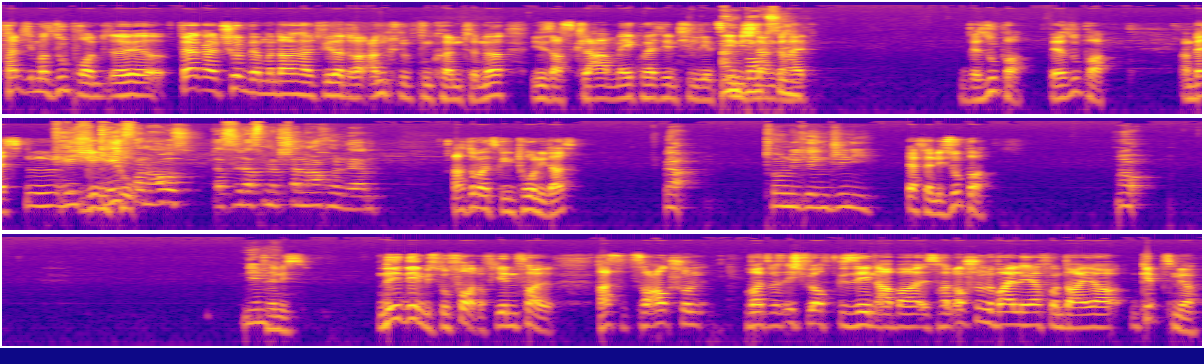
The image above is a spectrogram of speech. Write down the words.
Fand ich immer super und äh, wäre halt schön, wenn man da halt wieder dran anknüpfen könnte, ne? Wie du sagst, klar, Mako hätte den Titel jetzt eh nicht lang Unboxing. gehalten. Wäre super, wäre super. Am besten ich, gegen geh ich To- von aus, dass sie das Match dann nachholen werden. Ach, du meinst gegen Tony das? Ja. Tony gegen Ginny. Ja, fände ich super. Ja. Nehm Fände ich. Nee, nehme ich sofort, auf jeden Fall. Hast du zwar auch schon, was weiß ich, wie oft gesehen, aber ist halt auch schon eine Weile her, von daher gibt's mir.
